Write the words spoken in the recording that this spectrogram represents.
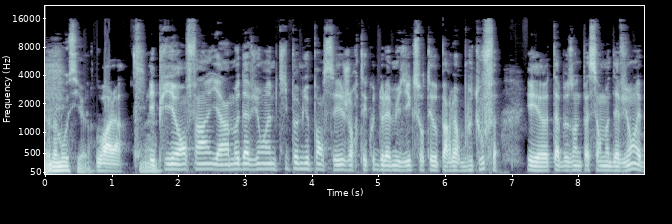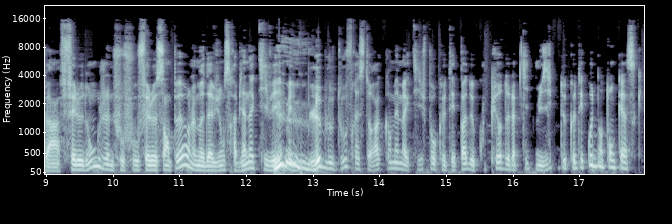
Euh, bah, moi aussi. Voilà. Et puis euh, enfin, il y a un mode avion un petit peu mieux pensé, genre t'écoutes de la musique sur tes haut-parleurs Bluetooth et euh, t'as besoin de passer en mode avion, et ben fais-le donc, jeune foufou, fais-le sans peur, le mode avion sera bien activé, mais le Bluetooth restera quand même actif pour que t'aies pas de coupure de la petite musique de que t'écoutes dans ton casque.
